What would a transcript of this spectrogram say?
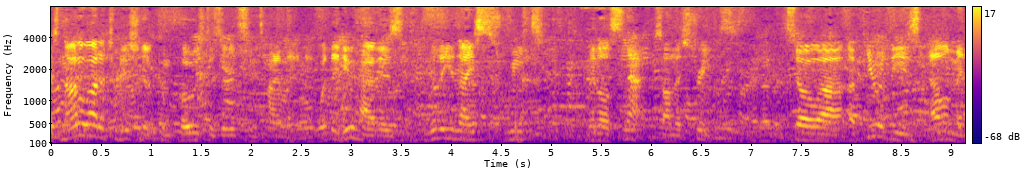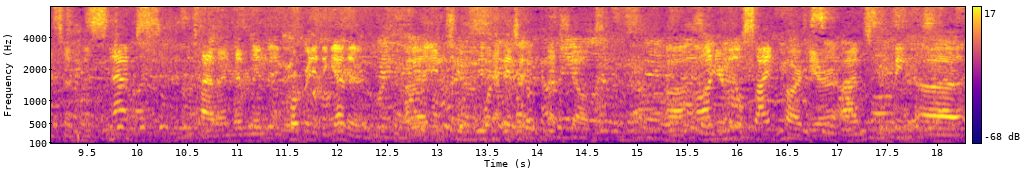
there's not a lot of tradition of composed desserts in Thailand. What they do have is really nice, sweet little snacks on the streets. So uh, a few of these elements of the snacks in Thailand have been incorporated together uh, into one of these coconut shells. Uh, on your little sidecar here, I'm scooping uh,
